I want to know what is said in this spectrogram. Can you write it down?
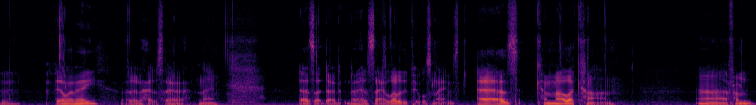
I don't know how to say her name, as I don't know how to say a lot of these people's names, as Kamala Khan uh, from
